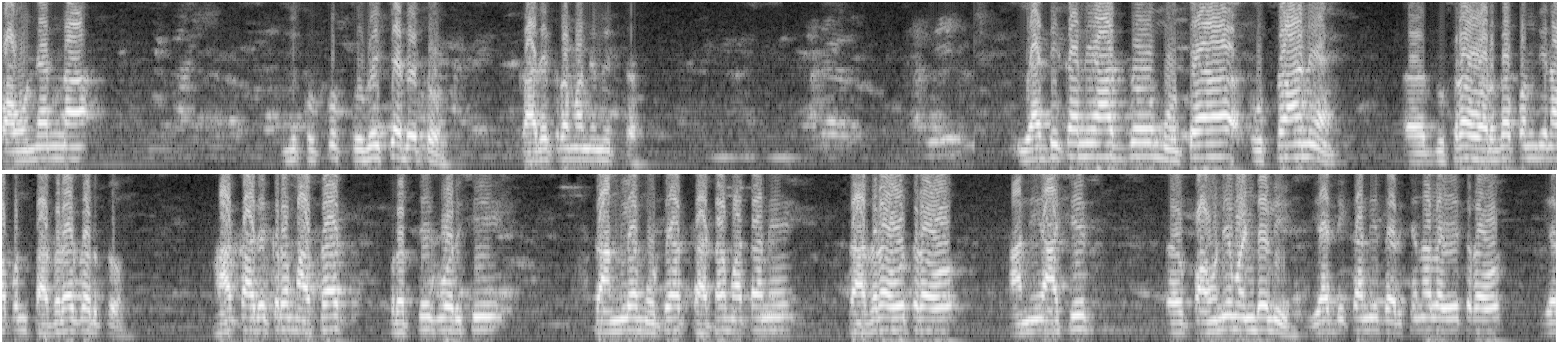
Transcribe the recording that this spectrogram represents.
पाहुण्यांना मी खूप खूप शुभेच्छा देतो कार्यक्रमानिमित्त. या ठिकाणी आज जो मोठ्या उत्साहाने दुसरा वर्धापन दिन आपण साजरा करतो. हा कार्यक्रम असाच प्रत्येक वर्षी चांगल्या मोठ्या ताटामाटाने साजरा होत राहो आणि असेच पाहुणे मंडळी या ठिकाणी दर्शनाला येत राहो या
